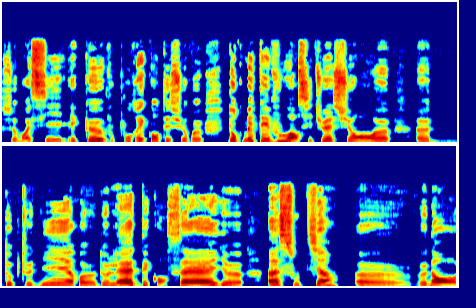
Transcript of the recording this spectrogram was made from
ce mois-ci et que vous pourrez compter sur eux. Donc mettez-vous en situation d'obtenir de l'aide, des conseils, un soutien venant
